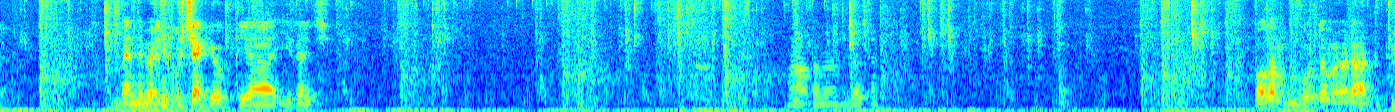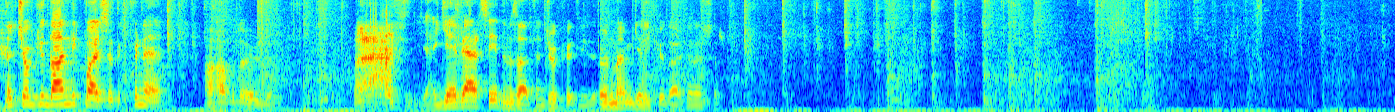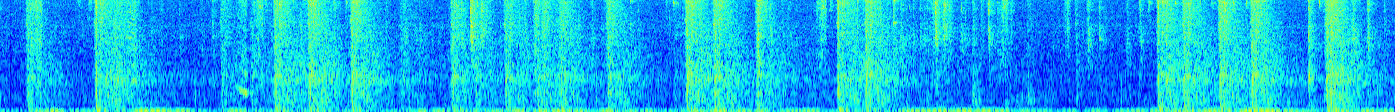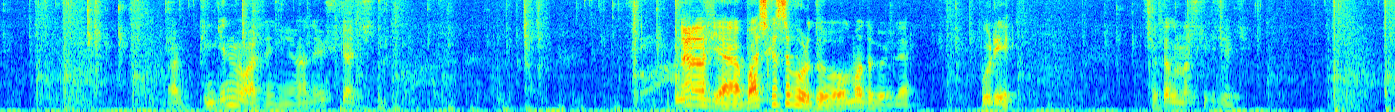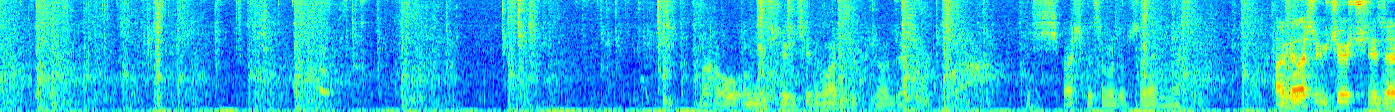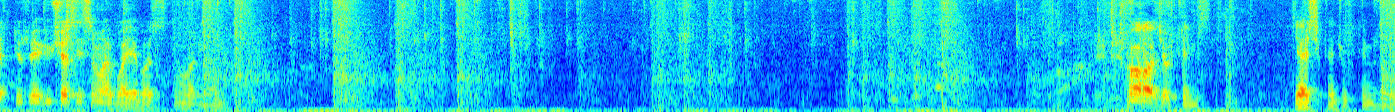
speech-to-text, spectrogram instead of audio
bende böyle bıçak yoktu ya iğrenç. Aa, adam öldü zaten. Oğlum vurdum öyle artık. Çok dandik başladık bu ne? Aha bu da öldü. Ya geberseydim zaten çok kötüydü. Ölmem gerekiyordu arkadaşlar. Abi pingin mi var senin ya? Ne üçkaç? Ah ya başkası vurdu. Olmadı böyle. Buri. Bakalım nasıl gidecek. Bak o onu geçirebilseydim var ya çok güzel olacak. Hiç başkası vurdu bu sefer yine. Arkadaşlar 3'e 3 rezalet düz ve 3 asistim var. Bayağı basitim var yani. Aa çok temiz. Gerçekten çok temiz oldu.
